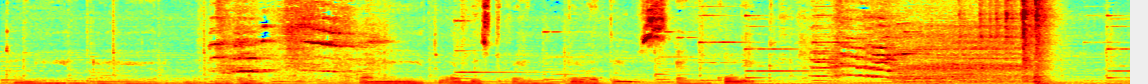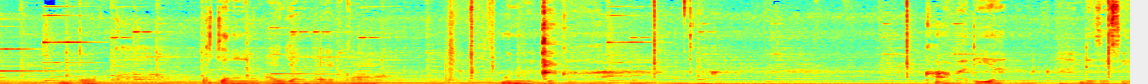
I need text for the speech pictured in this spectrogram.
kami yang terakhir buat kami to our best friend, relatives, and colleague. Untuk perjalanan panjang mereka menuju ke keabadian di sisi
